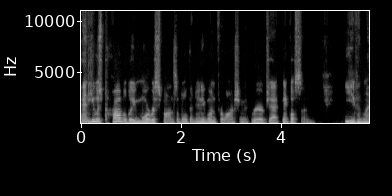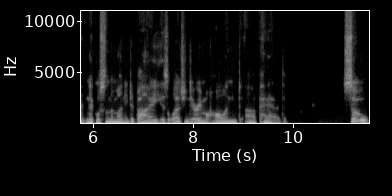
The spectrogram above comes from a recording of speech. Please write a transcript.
and he was probably more responsible than anyone for launching the career of Jack Nicholson. He even lent Nicholson the money to buy his legendary Mulholland uh, pad. So,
